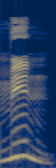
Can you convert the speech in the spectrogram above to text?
Min.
